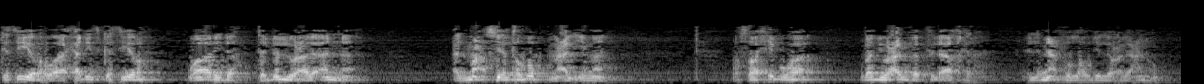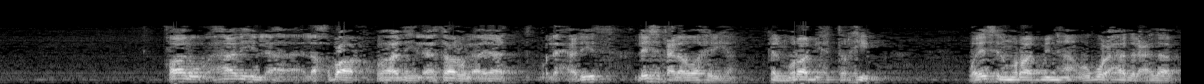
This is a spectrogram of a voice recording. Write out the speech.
كثيرة وأحاديث كثيرة واردة تدل على أن المعصية تضر مع الإيمان وصاحبها قد يعذب في الآخرة إن لم يعفو الله جل وعلا عنه. قالوا هذه الأخبار وهذه الآثار والآيات والأحاديث ليست على ظاهرها المراد بها الترهيب. وليس المراد منها وقوع هذا العذاب.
